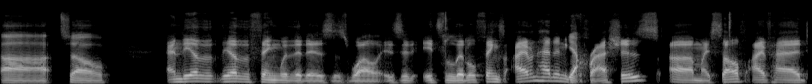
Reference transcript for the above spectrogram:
Uh, so and the other the other thing with it is as well is it it's little things i haven't had any Yeah. crashes uh myself i've had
